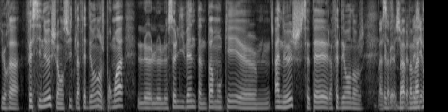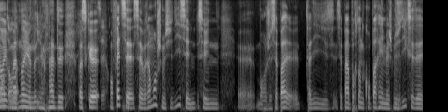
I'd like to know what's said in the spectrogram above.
il y aura Festineuch et ensuite la fête des vendanges. Pour moi, le, le, seul event à ne pas mm. manquer euh, à Neuch, c'était la fête des vendanges. Bah, ça fait bah, bah, maintenant, maintenant il, y en, a deux. Parce que, en fait, c'est, vraiment, je me suis dit, c'est une. C'est une euh, bon, je sais pas, tu as dit, c'est pas important de comparer, mais je me suis dit que c'était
